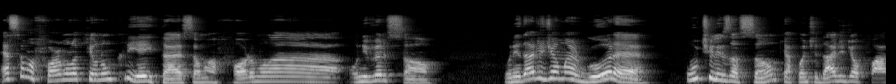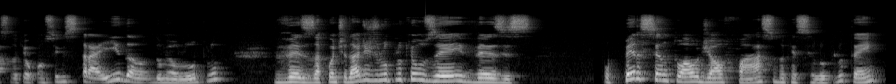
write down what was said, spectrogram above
Essa é uma fórmula que eu não criei, tá? Essa é uma fórmula universal. Unidade de amargor é utilização, que é a quantidade de alfácido que eu consigo extrair do, meu lúpulo, vezes a quantidade de lúpulo que eu usei, vezes o percentual de alfácido que esse lúpulo tem,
